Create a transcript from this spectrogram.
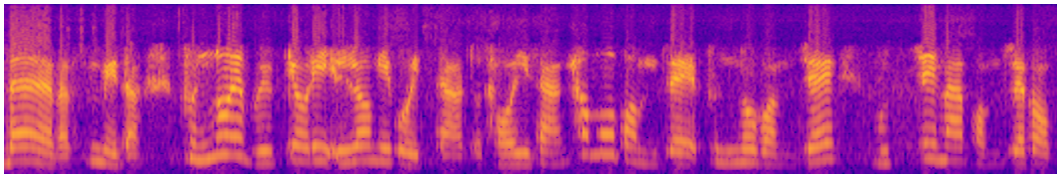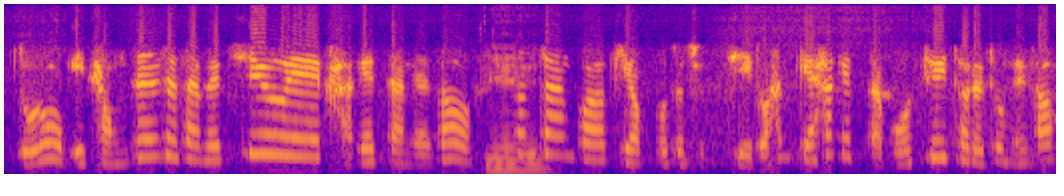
네, 맞습니다. 분노의 물결이 일렁이고 있다. 또 더 이상 혐오 범죄, 분노 범죄, 묻지마 범죄가 없도록 이 병든 세상을 치유해 가겠다면서 예. 현장과 기업 보조 조치도 함께 하겠다고 트위터를 통해서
